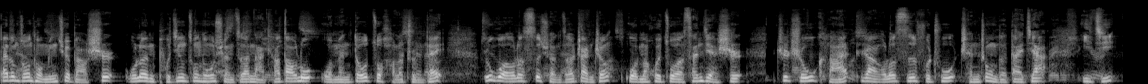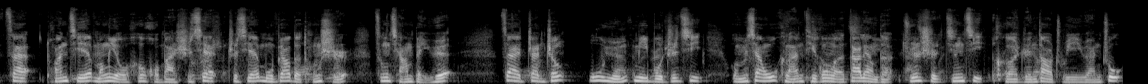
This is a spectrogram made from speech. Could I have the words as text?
拜登总统明确表示，无论普京总统选择哪条道路，我们都做好了准备。如果俄罗斯选择战争，我们会做三件事：支持乌克兰，让俄罗斯付出沉重的代价，以及在团结盟友和伙伴实现这些目标的同时，增强北约。在战争。乌云密布之际，我们向乌克兰提供了大量的军事、经济和人道主义援助。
